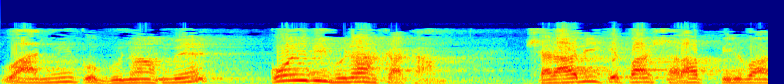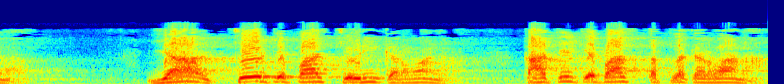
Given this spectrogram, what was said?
وہ آدمی کو گناہ میں کوئی بھی گناہ کا کام، شرابی کے پاس شراب پلوانا، یا چور کے پاس چوری کروانا، قاتل کے پاس قتل کروانا،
